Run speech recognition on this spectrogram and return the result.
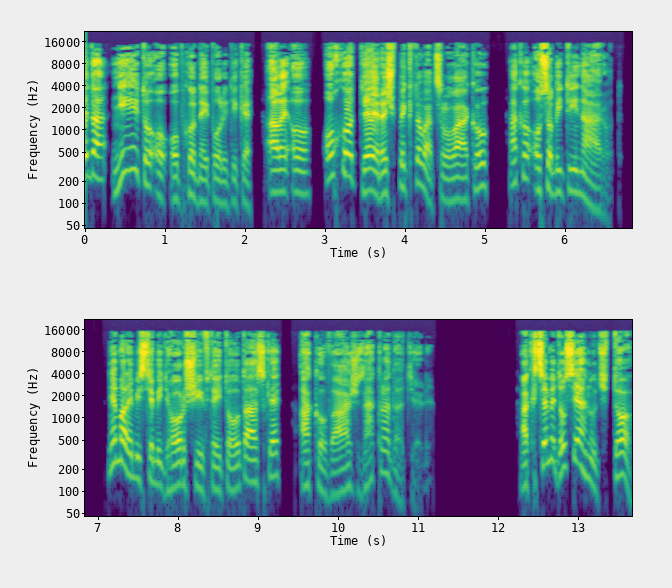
Teda nie je to o obchodnej politike, ale o ochote rešpektovať Slovákov ako osobitý národ. Nemali by ste byť horší v tejto otázke ako váš zakladateľ. Ak chceme dosiahnuť to,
